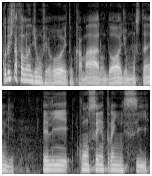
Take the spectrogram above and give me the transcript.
quando a gente está falando de um V8, um Camaro, um Dodge, um Mustang, ele concentra em si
